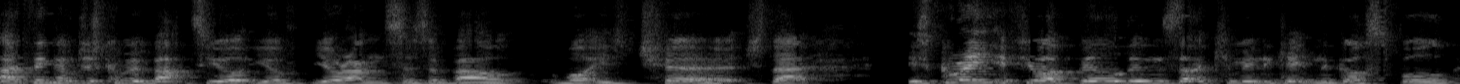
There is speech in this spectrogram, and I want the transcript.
I think I'm just coming back to your, your, your answers about what is church. That it's great if you have buildings that are communicating the gospel.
